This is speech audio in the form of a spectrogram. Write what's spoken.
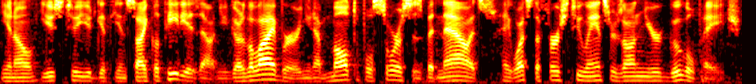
you know, used to you'd get the encyclopedias out and you'd go to the library and you'd have multiple sources, but now it's, hey, what's the first two answers on your Google page?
